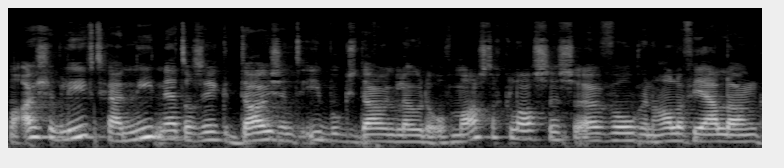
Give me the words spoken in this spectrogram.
Maar alsjeblieft, ga niet net als ik duizend e-books downloaden of masterclasses uh, volgen een half jaar lang.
